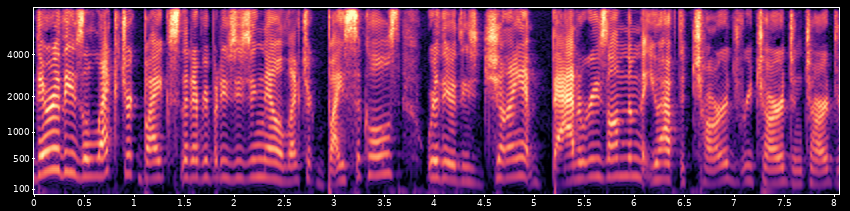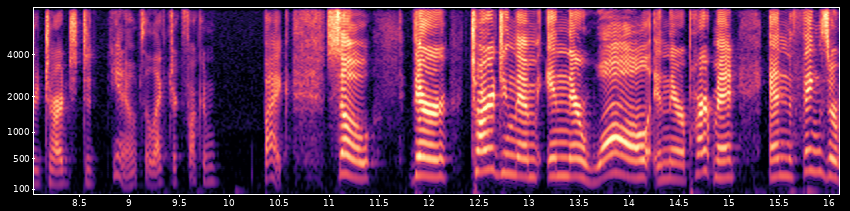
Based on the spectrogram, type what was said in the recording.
there are these electric bikes that everybody's using now, electric bicycles, where there are these giant batteries on them that you have to charge, recharge, and charge, recharge to, you know, it's electric fucking bike. So they're charging them in their wall in their apartment, and the things are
